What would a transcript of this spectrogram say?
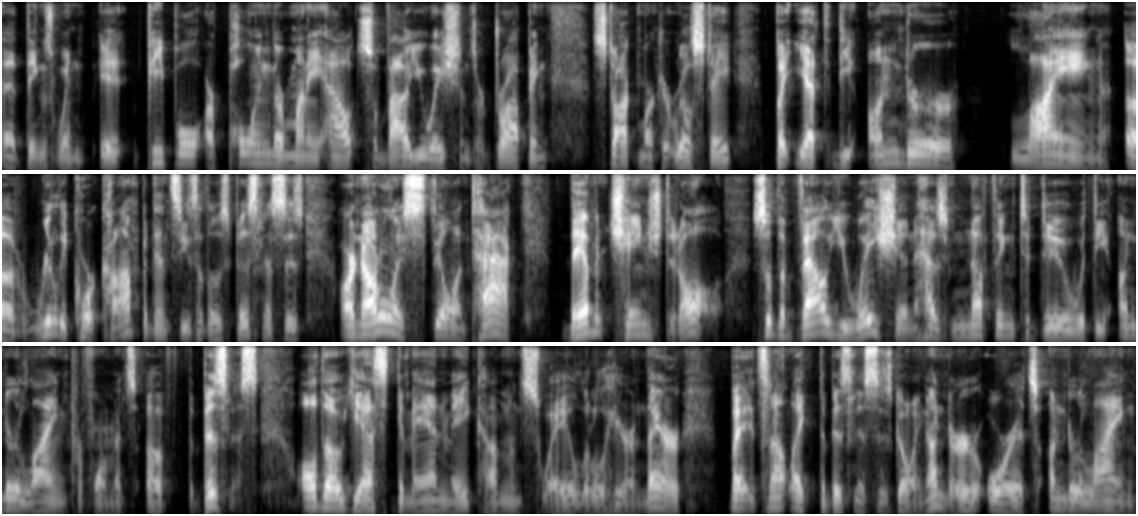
at things when it, people are pulling their money out, so valuations are dropping, stock market, real estate, but yet the underlying uh, really core competencies of those businesses are not only still intact, they haven't changed at all. So the valuation has nothing to do with the underlying performance of the business. Although, yes, demand may come and sway a little here and there, but it's not like the business is going under or its underlying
